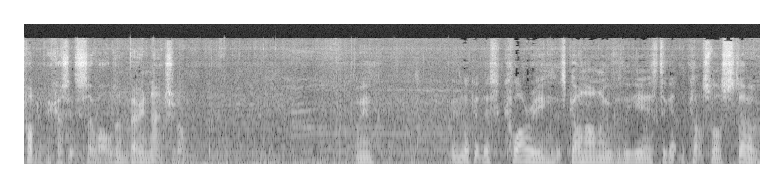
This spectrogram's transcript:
Probably because it's so old and very natural. I mean, I mean, look at this quarrying that's gone on over the years to get the Cotswold stone.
